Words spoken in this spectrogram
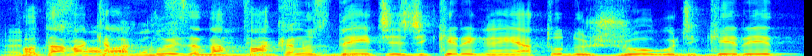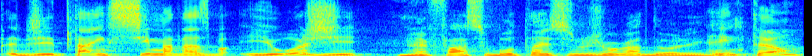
Era Faltava que aquela coisa da faca nos também. dentes, de querer ganhar todo jogo, de querer de estar em cima das. E hoje Não é fácil botar isso no jogador, hein? então,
